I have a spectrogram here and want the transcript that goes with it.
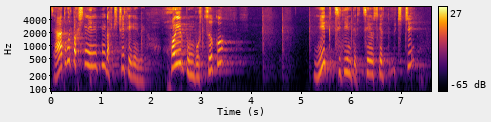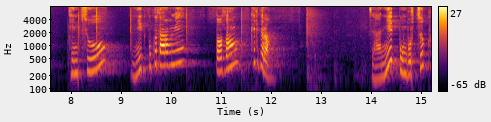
За тэгвэл багш нь энэнд нь давччихэл хийгээвэ. Хоёр бөмбөрцөг, нэг цилиндр С үсгээр биччихье. Тэнцүү 1 бүхэл 10.7 кг. За нэг бөмбөрцөг,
